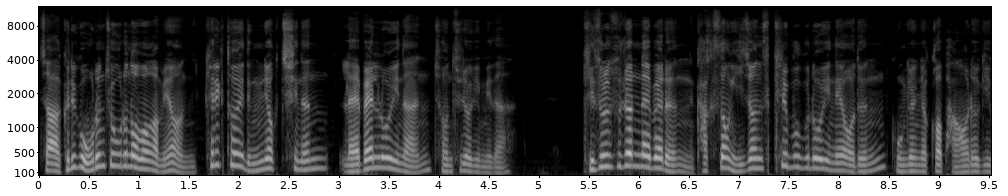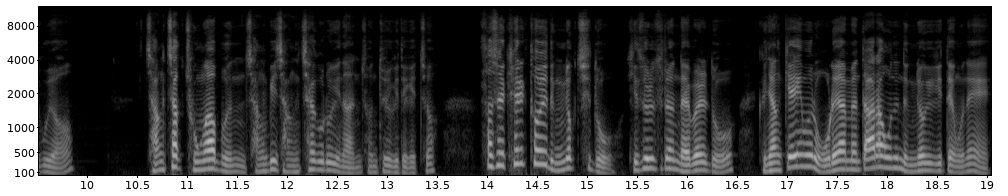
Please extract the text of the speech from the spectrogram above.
자, 그리고 오른쪽으로 넘어가면 캐릭터의 능력치는 레벨로 인한 전투력입니다. 기술 수련 레벨은 각성 이전 skill book으로 인해 얻은 공격력과 방어력이고요. 장착 종합은 장비 장착으로 인한 전투력이 되겠죠. 사실 캐릭터의 능력치도 기술 수련 레벨도 그냥 게임을 오래하면 따라오는 능력이기 때문에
